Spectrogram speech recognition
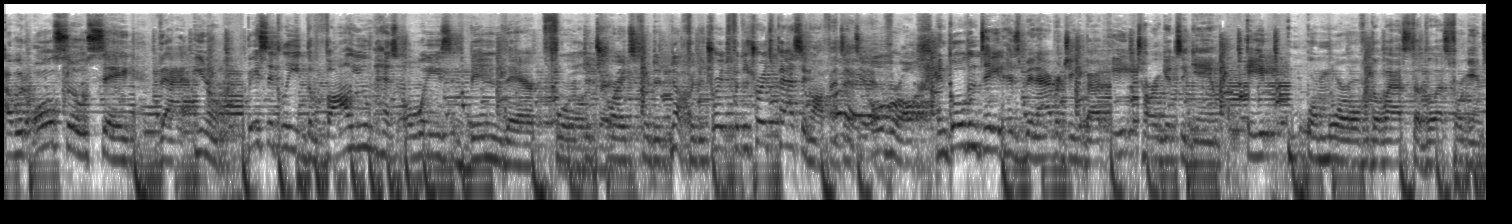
I would also say that you know basically the volume has always been there for Detroit's for De- no for Detroit's for Detroit's passing offense. I'd say yeah, yeah. overall, and Golden Tate has been averaging about eight targets a game, eight or more over the last uh, the last four games.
